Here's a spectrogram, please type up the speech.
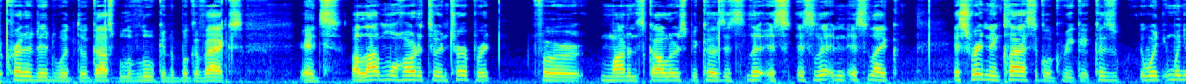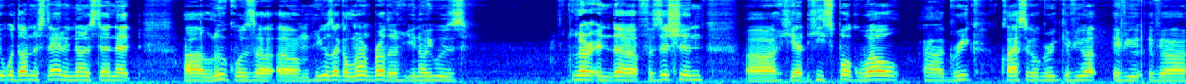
accredited with the Gospel of Luke and the Book of Acts. It's a lot more harder to interpret for modern scholars because it's it's it's written it's like it's written in classical Greek because when when you would understand it, you understand that uh, Luke was a um, he was like a learned brother. You know, he was learned the physician. Uh, he had he spoke well uh, Greek, classical Greek, if you if you if uh,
